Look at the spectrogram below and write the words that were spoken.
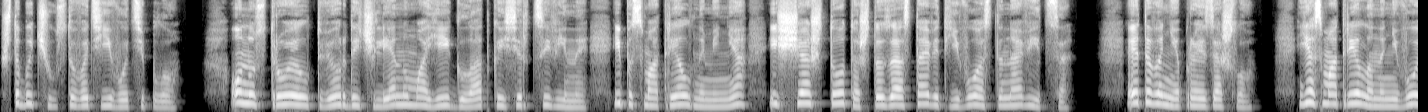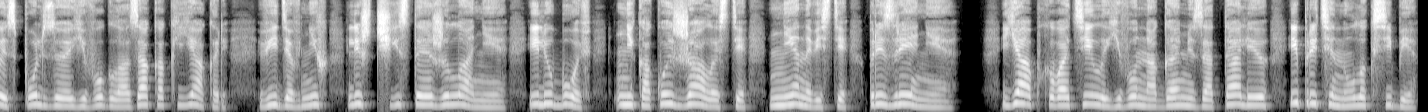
чтобы чувствовать его тепло. Он устроил твердый член у моей гладкой сердцевины и посмотрел на меня, ища что-то, что заставит его остановиться. Этого не произошло. Я смотрела на него, используя его глаза как якорь, видя в них лишь чистое желание и любовь, никакой жалости, ненависти, презрения. Я обхватила его ногами за талию и притянула к себе,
